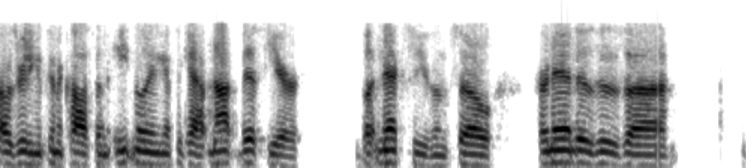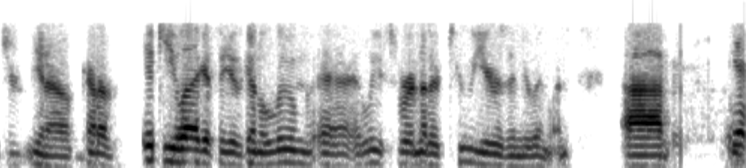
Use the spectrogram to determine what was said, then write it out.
I was reading it's going to cost them eight million against the cap, not this year, but next season. So Hernandez's, uh, you know, kind of icky legacy is going to loom uh, at least for another two years in New England. Uh, yeah.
